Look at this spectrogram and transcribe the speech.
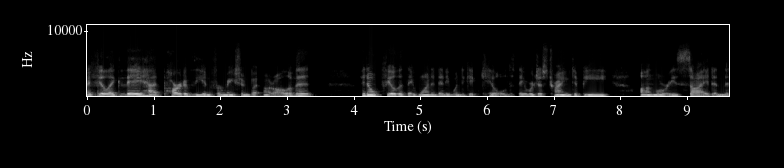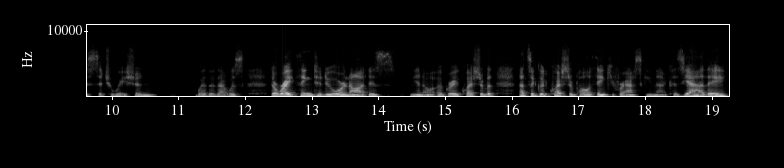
I feel like they had part of the information, but not all of it. I don't feel that they wanted anyone to get killed. They were just trying to be on Lori's side in this situation whether that was the right thing to do or not is you know a great question but that's a good question paula thank you for asking that because yeah they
